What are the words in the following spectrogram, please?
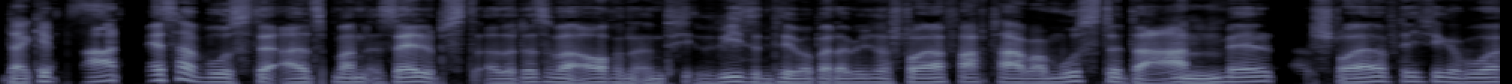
Da gibt's Art besser wusste als man selbst. Also das war auch ein, ein Riesenthema bei der Münchner Steuerfachtage. Man musste Daten Mhm. melden als Steuerpflichtiger, wo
